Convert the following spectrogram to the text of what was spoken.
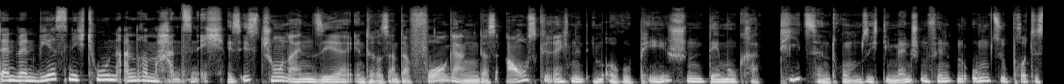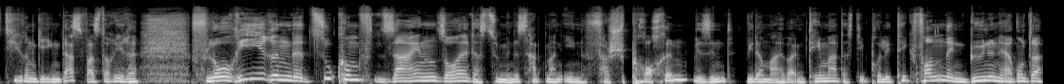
denn wenn wir es nicht tun, andere machen es nicht. Es ist schon ein sehr interessanter Vorgang, dass ausgerechnet im europäischen Demokratie Demokratiezentrum sich die Menschen finden, um zu protestieren gegen das, was doch ihre florierende Zukunft sein soll. Das zumindest hat man ihnen versprochen. Wir sind wieder mal beim Thema, dass die Politik von den Bühnen herunter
